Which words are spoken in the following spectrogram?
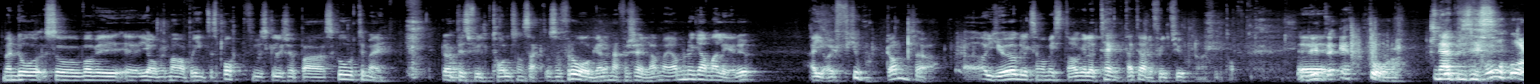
Men då så var vi, eh, jag och min mamma på Intersport för vi skulle köpa skor till mig. Då hade jag precis fyllt 12 som sagt. Och så frågade den här försäljaren mig, ja men hur gammal är du? Ja, jag är 14, sa jag. Jag ljög liksom av misstag, eller tänkte att jag hade fyllt 14 när jag fyllt 12. Det är Eh, inte ett år. nej, precis. Två år.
